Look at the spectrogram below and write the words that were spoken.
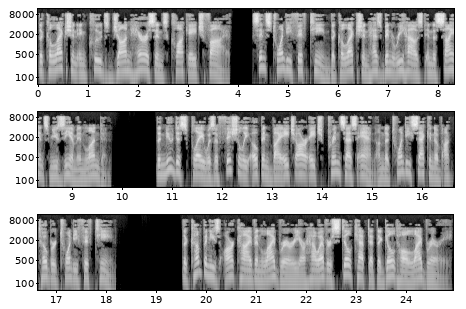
The collection includes John Harrison's clock H5. Since 2015 the collection has been rehoused in the Science Museum in London. The new display was officially opened by HRH Princess Anne on the 22nd of October 2015. The company's archive and library are however still kept at the Guildhall Library.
